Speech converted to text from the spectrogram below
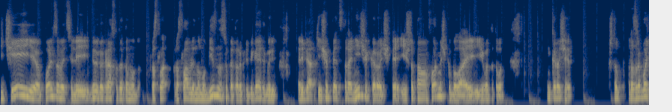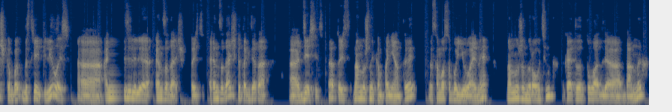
фичей, пользователей, ну и как раз вот этому просла- прославленному бизнесу, который прибегает и говорит, ребятки, еще пять страничек, короче, и что там формочка была, и, и вот это вот. Ну, Короче, чтобы разработчикам бы- быстрее пилилось, э, они выделили N-задач. То есть N-задач — это где-то э, 10. Да? То есть нам нужны компоненты, само собой UI, нам нужен роутинг, какая-то тула для данных,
